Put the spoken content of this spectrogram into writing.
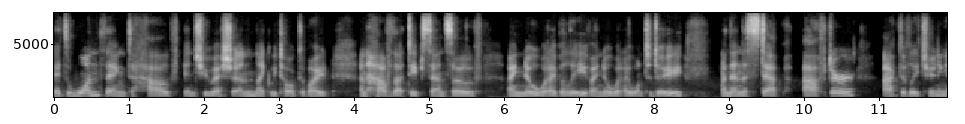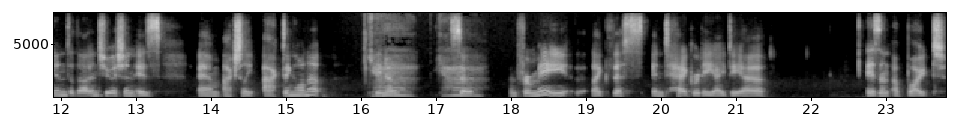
it's one thing to have intuition, like we talked about, and have that deep sense of, I know what I believe, I know what I want to do. And then the step after actively tuning into that intuition is um, actually acting on it. Yeah. You know? Yeah. So, and for me, like this integrity idea isn't about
